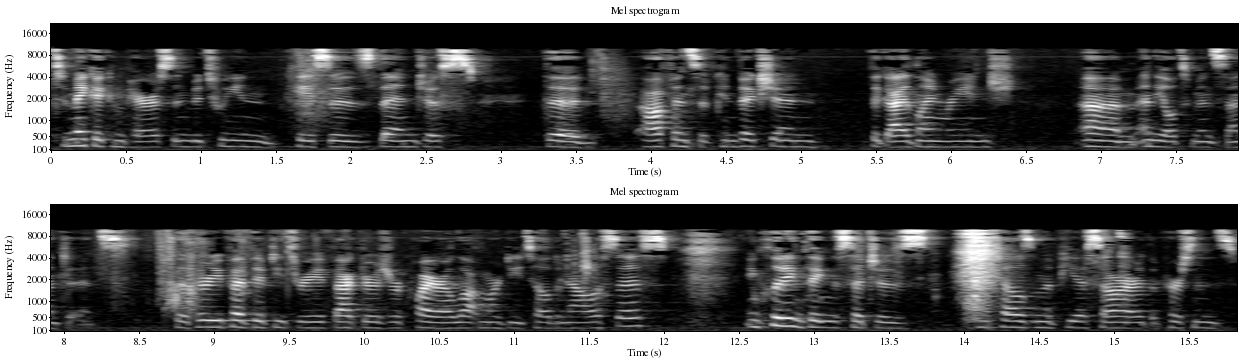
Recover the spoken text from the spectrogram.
to make a comparison between cases than just the offense of conviction, the guideline range, um, and the ultimate sentence. The 3553 factors require a lot more detailed analysis, including things such as details in the PSR, the person's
